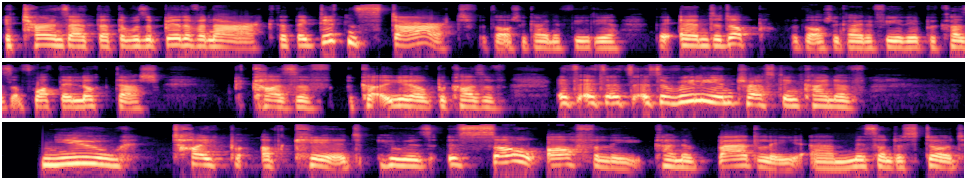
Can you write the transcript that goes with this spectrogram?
it turns out that there was a bit of an arc, that they didn't start with autogynephilia. They ended up with autogynephilia because of what they looked at, because of, you know, because of, it's, it's, it's, it's a really interesting kind of new type of kid who is is so awfully kind of badly um, misunderstood.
